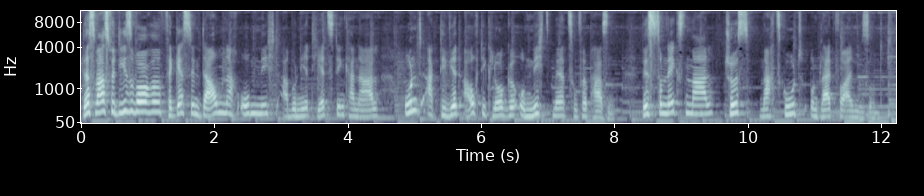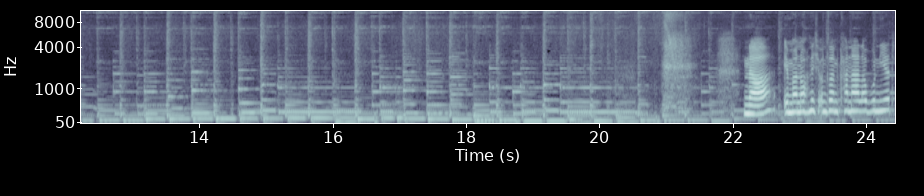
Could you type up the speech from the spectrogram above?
Das war's für diese Woche. Vergesst den Daumen nach oben nicht, abonniert jetzt den Kanal und aktiviert auch die Glocke, um nichts mehr zu verpassen. Bis zum nächsten Mal. Tschüss, macht's gut und bleibt vor allem gesund. Na, immer noch nicht unseren Kanal abonniert?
